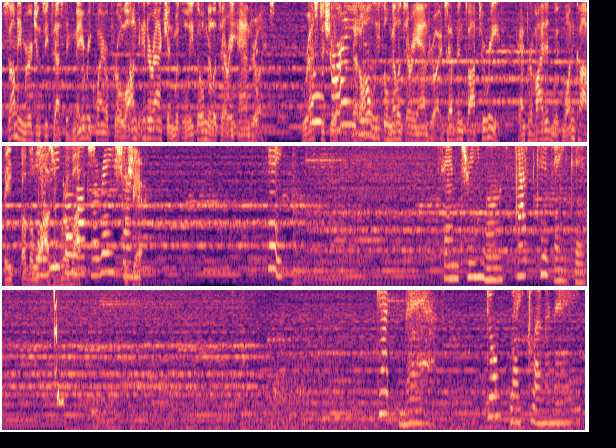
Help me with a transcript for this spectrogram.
Some emergency testing may require prolonged interaction with lethal military androids. Rest Who assured are that all lethal military androids have been taught to read and provided with one copy of the laws of robotics operation. to share. Hey. Sentry mode activated. Get mad. Don't make lemonade.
